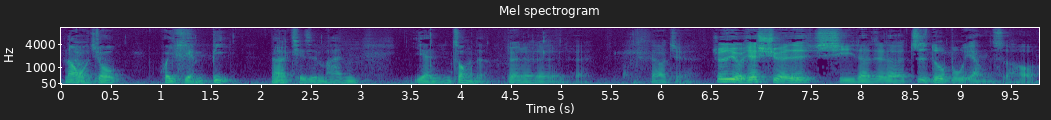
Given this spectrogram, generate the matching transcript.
那我就会延毕。那其实蛮严重的。对对对对对，了解。就是有些学习的这个制度不一样的时候，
